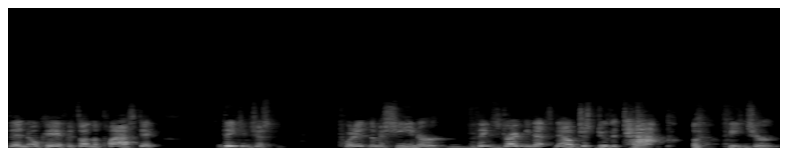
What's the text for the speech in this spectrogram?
than, okay, if it's on the plastic, they can just put it in the machine or the things drive me nuts now, just do the tap feature.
